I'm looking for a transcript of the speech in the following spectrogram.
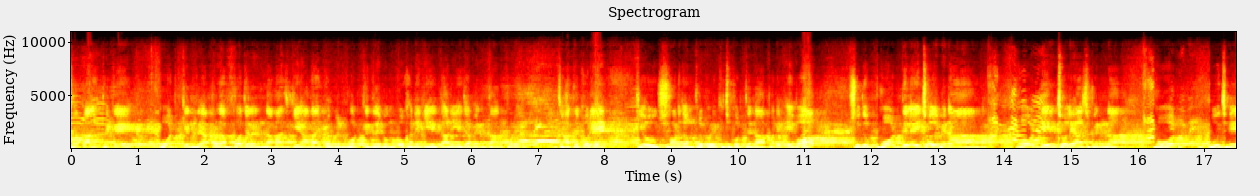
সকাল থেকে ভোট কেন্দ্রে আপনারা ফজরের নামাজ গিয়ে আদায় করবেন, ভোট কেন্দ্রে এবং ওখানে গিয়ে দাঁড়িয়ে যাবেন তারপরে। যাতে করে কেউ ষড়যন্ত্র করে কিছু করতে না পারে। এবং শুধু ভোট দিলেই চলবে না। ভোট দিয়ে চলে আসবেন না। ভোট বুঝে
